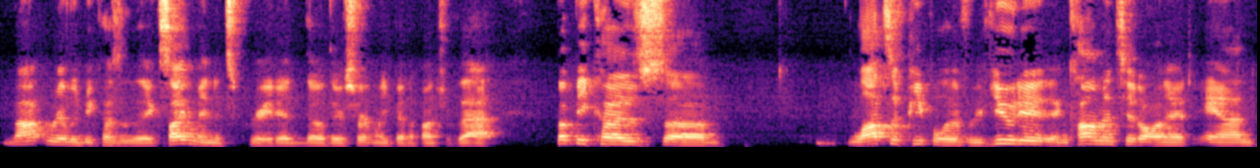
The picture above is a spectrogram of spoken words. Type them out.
not really because of the excitement it's created, though there's certainly been a bunch of that, but because um, lots of people have reviewed it and commented on it and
